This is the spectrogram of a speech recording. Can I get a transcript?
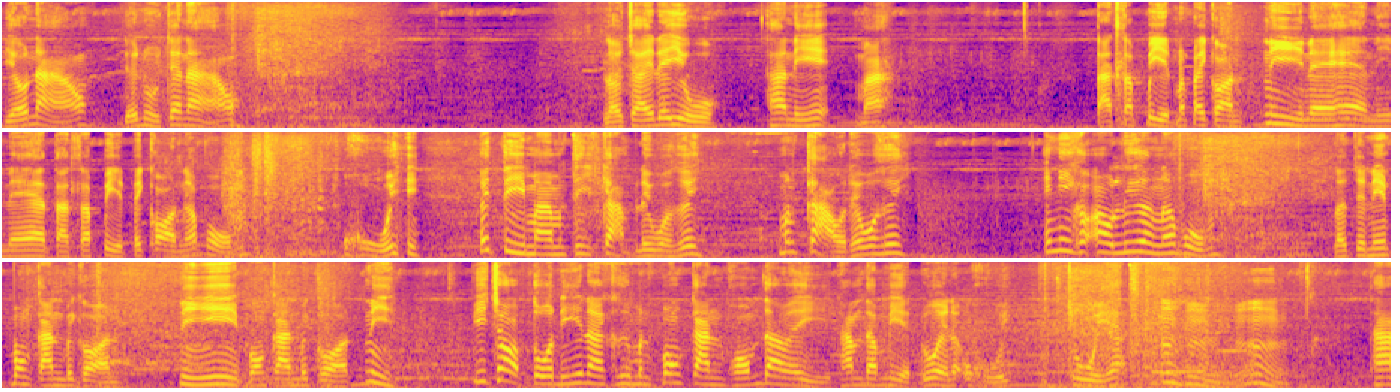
เดี๋ยวหนาว เดี๋ยวหนูจะหนาว เราใจได้อยู่ท่านี้มา ตัดสปีดมันไปก่อน นี่แน่นี่แน่ตัดสปีดไปก่อนครับผม โอ้โหเฮ้ยตีมามันตีกลับเลยว่ะเฮ้ย มันเก่าแต่ว่าเฮ้ยไอ้นี่เขาเอาเรื่องนะผม เราจะเน้นป้องกันไปก่อน นี่ป้องกันไปก่อน นี่ พี่ชอบตัวนี้นะคือมันป้องกันพร้อมดาไอ้ทำดาเมจด้วยนะโอ้โหจุยอะอื้า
